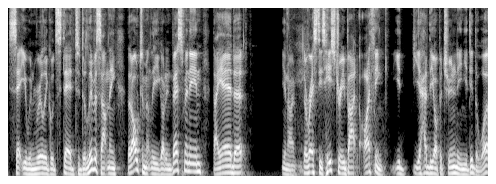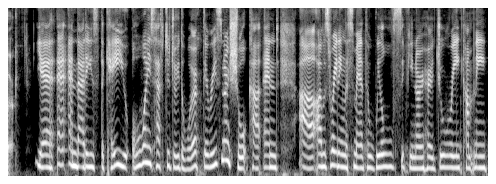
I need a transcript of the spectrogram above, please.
set you in really good stead to deliver something that ultimately you got investment in. They aired it. You know the rest is history. But I think you you had the opportunity and you did the work. Yeah, and that is the key. You always have to do the work. There is no shortcut. And uh, I was reading the Samantha Wills, if you know her jewelry company.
